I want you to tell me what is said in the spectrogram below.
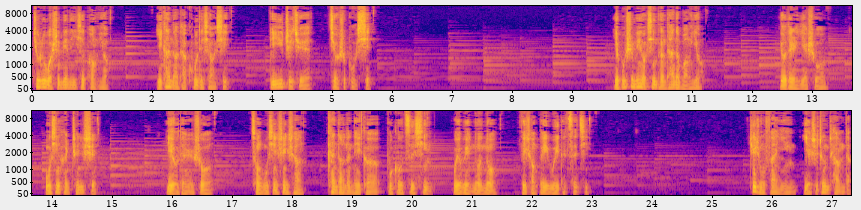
就如我身边的一些朋友，一看到他哭的消息，第一直觉就是不屑。也不是没有心疼他的网友，有的人也说，吴昕很真实，也有的人说。从吴昕身上看到了那个不够自信、唯唯诺诺、非常卑微的自己。这种反应也是正常的，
